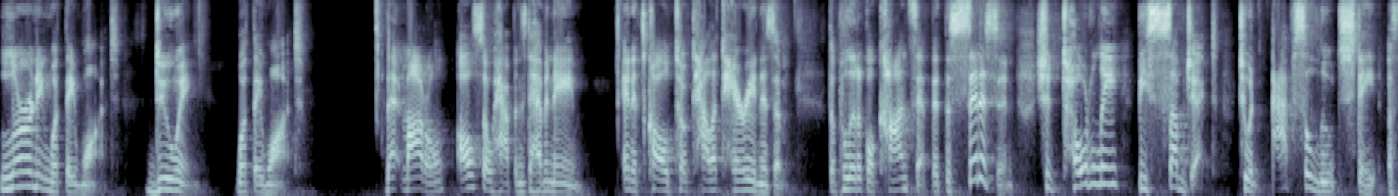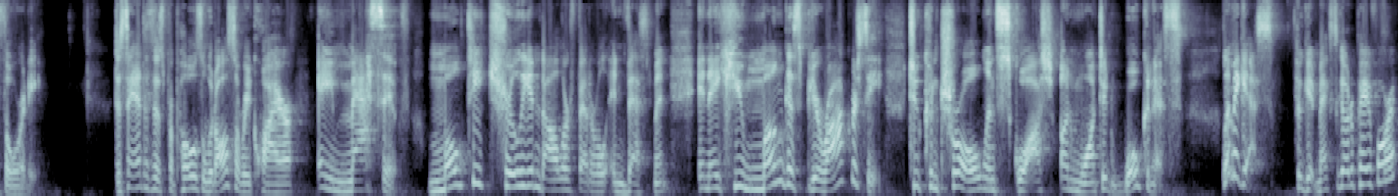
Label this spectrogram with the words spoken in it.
learning what they want, doing what they want. That model also happens to have a name, and it's called totalitarianism, the political concept that the citizen should totally be subject to an absolute state authority. DeSantis' proposal would also require a massive multi-trillion dollar federal investment in a humongous bureaucracy to control and squash unwanted wokeness. Let me guess, who get Mexico to pay for it?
